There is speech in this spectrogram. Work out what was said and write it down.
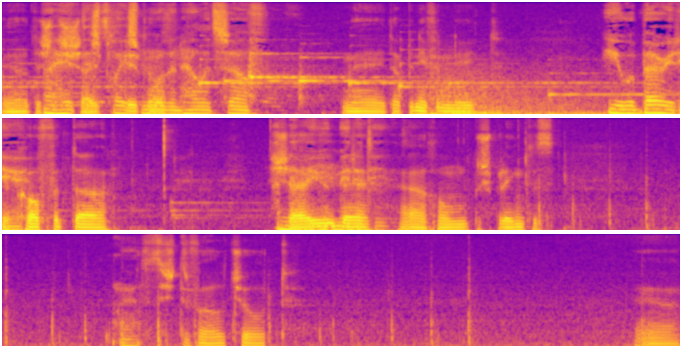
Ja, das ist ein scheiß Friedhof. Nein, da bin ich für nichts. You were buried Ich here. hoffe da. Scheibe. Ja, komm, überspring das. Ja, das ist der falsche Ort. Ja.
